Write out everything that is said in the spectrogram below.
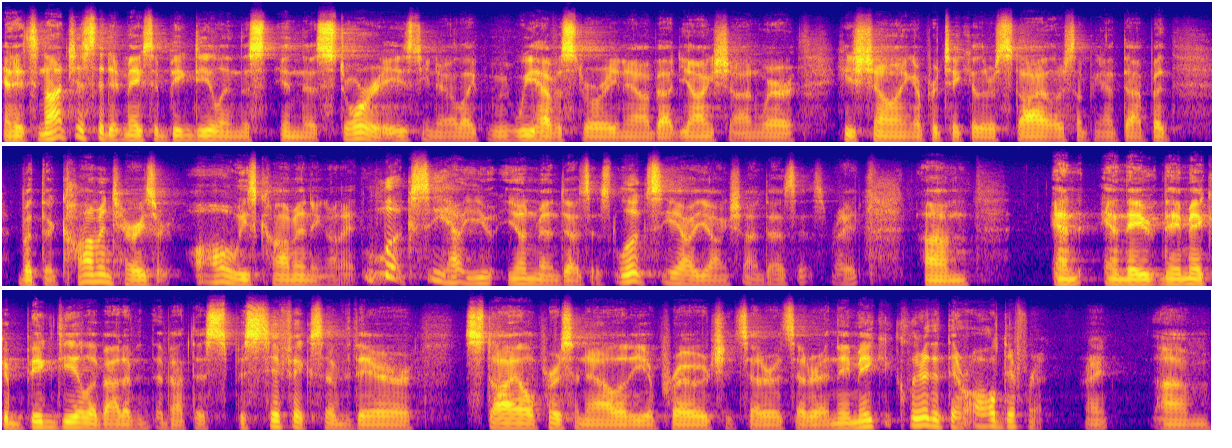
and it's not just that it makes a big deal in, this, in the stories, you know, like we have a story now about Yangshan where he's showing a particular style or something like that, but but the commentaries are always commenting on it. Look, see how Yunmen does this. Look, see how Yangshan does this, right? Um, and and they, they make a big deal about, about the specifics of their style, personality, approach, et cetera, et cetera. And they make it clear that they're all different, right? Um,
